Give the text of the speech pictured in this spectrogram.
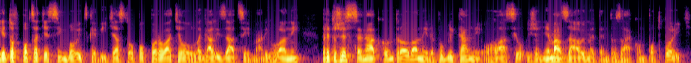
je to v podstate symbolické víťazstvo podporovateľov legalizácie marihuany, pretože Senát kontrolovaný republikánmi ohlásil, že nemá záujme tento zákon podporiť.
